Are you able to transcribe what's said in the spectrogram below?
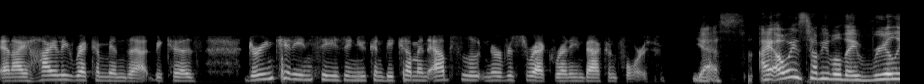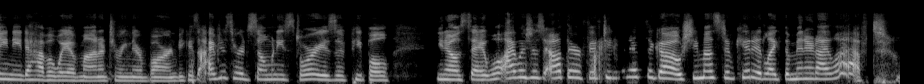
And I highly recommend that because during kidding season, you can become an absolute nervous wreck running back and forth. Yes. I always tell people they really need to have a way of monitoring their barn because I've just heard so many stories of people, you know, say, Well, I was just out there 15 minutes ago. She must have kidded like the minute I left.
